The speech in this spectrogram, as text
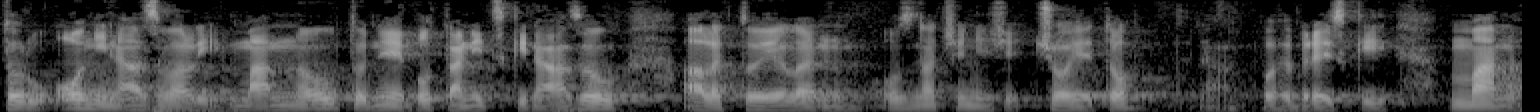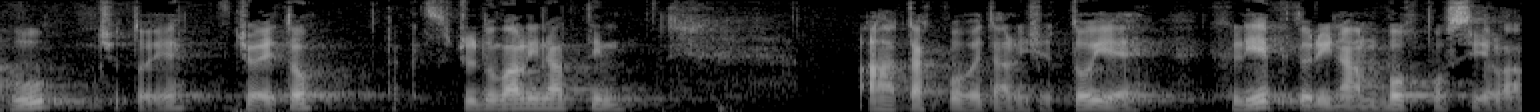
ktorú oni nazvali mannou, to nie je botanický názov, ale to je len označenie, že čo je to, teda po hebrejsky manhu, čo to je, čo je to, tak čudovali nad tým a tak povedali, že to je chlieb, ktorý nám Boh posiela.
